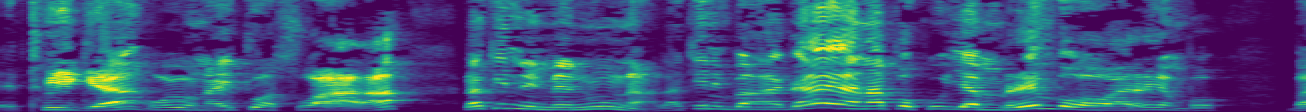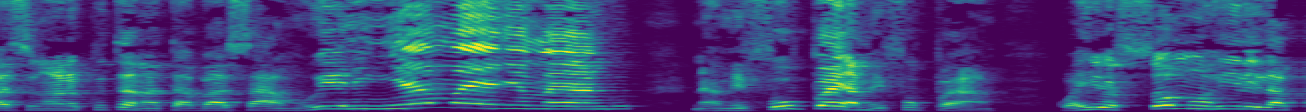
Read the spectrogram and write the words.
e, twiga wewe unaitwa swala lakini nimenuna. Lakini baadaye anapokuja mrembo wa warembo basi unanikuta na tabasamu huyu ni nyama ya nyama yangu na mifupa ya mifupa yangu. Kwa hiyo somo hili la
